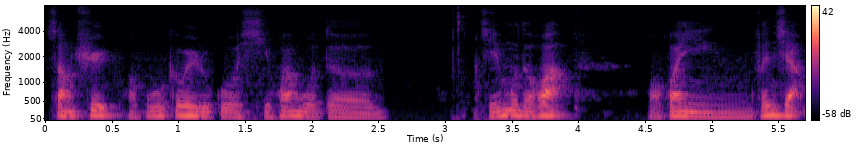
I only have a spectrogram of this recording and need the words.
上去啊。不过各位如果喜欢我的节目的话，哦欢迎分享，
